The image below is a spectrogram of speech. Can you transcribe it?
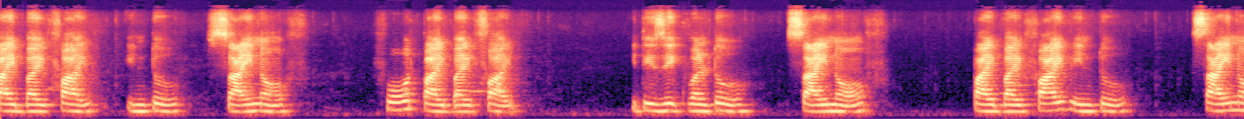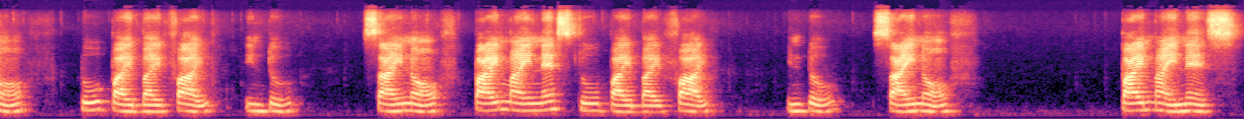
pi by 5 into sine of 4 pi by 5. It is equal to sine of pi by 5 into sine of 2 pi by 5 into sine of pi minus 2 pi by 5 into sine of pi minus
